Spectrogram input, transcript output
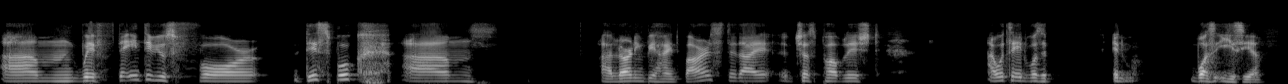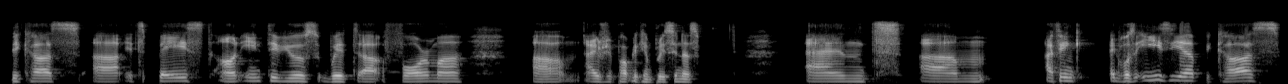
Um, with the interviews for this book, um, uh, Learning Behind Bars, that I just published, I would say it was a, it was easier because uh, it's based on interviews with uh, former um, Irish Republican prisoners, and um, I think it was easier because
